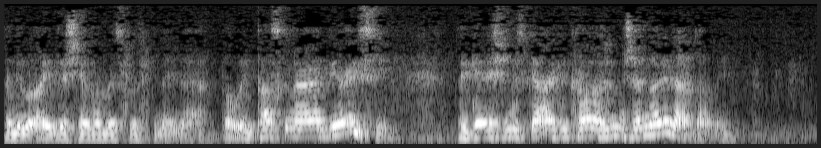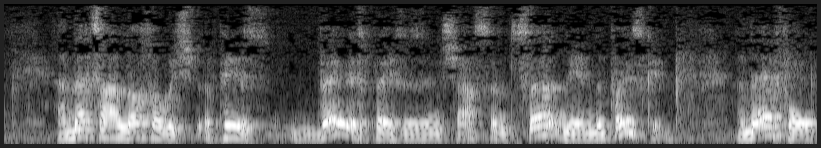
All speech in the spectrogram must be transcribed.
when they were over Shem and Mitzvah But we paskin like Rabbi Yossi, and that's our halacha which appears various places in Shas and certainly in the Poskim. And therefore,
